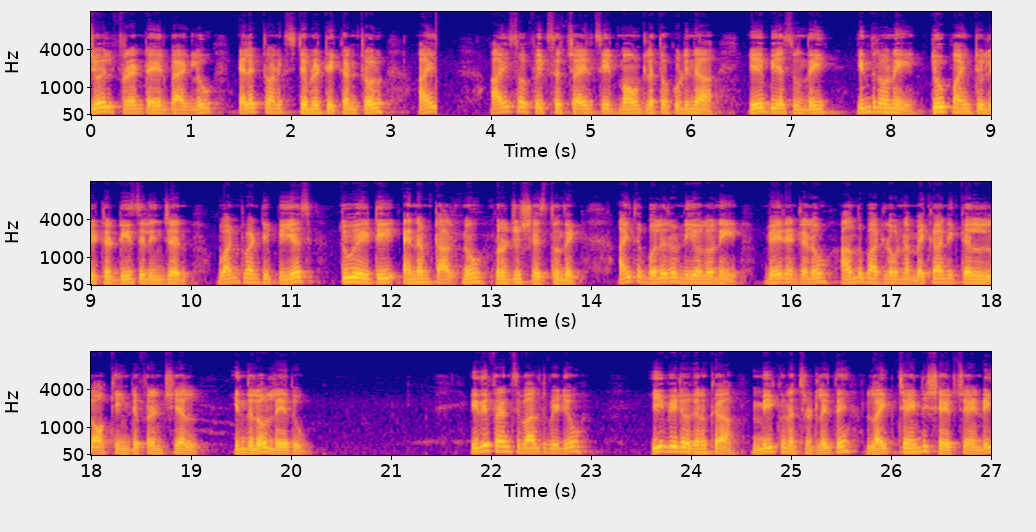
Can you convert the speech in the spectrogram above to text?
జ్యువెల్ ఫ్రంట్ ఎయిర్ బ్యాగ్లు ఎలక్ట్రానిక్ స్టెబిలిటీ కంట్రోల్ ఐ ఐసోఫిక్స్ చైల్డ్ సీట్ మౌంట్లతో కూడిన ఏబిఎస్ ఉంది. ఇందులోనే two point two litre diesel engine one twenty PS two eighty Nm టార్క్ను ప్రొడ్యూస్ చేస్తుంది. అయితే బొలెరో నియోలోని వేరియంట్లలో అందుబాటులో ఉన్న మెకానికల్ లాకింగ్ డిఫరెన్షియల్ ఇందులో లేదు. ఇది ఫ్రెండ్స్ ఇవాళ వీడియో. ఈ వీడియో కనుక మీకు నచ్చినట్లయితే లైక్ చేయండి షేర్ చేయండి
